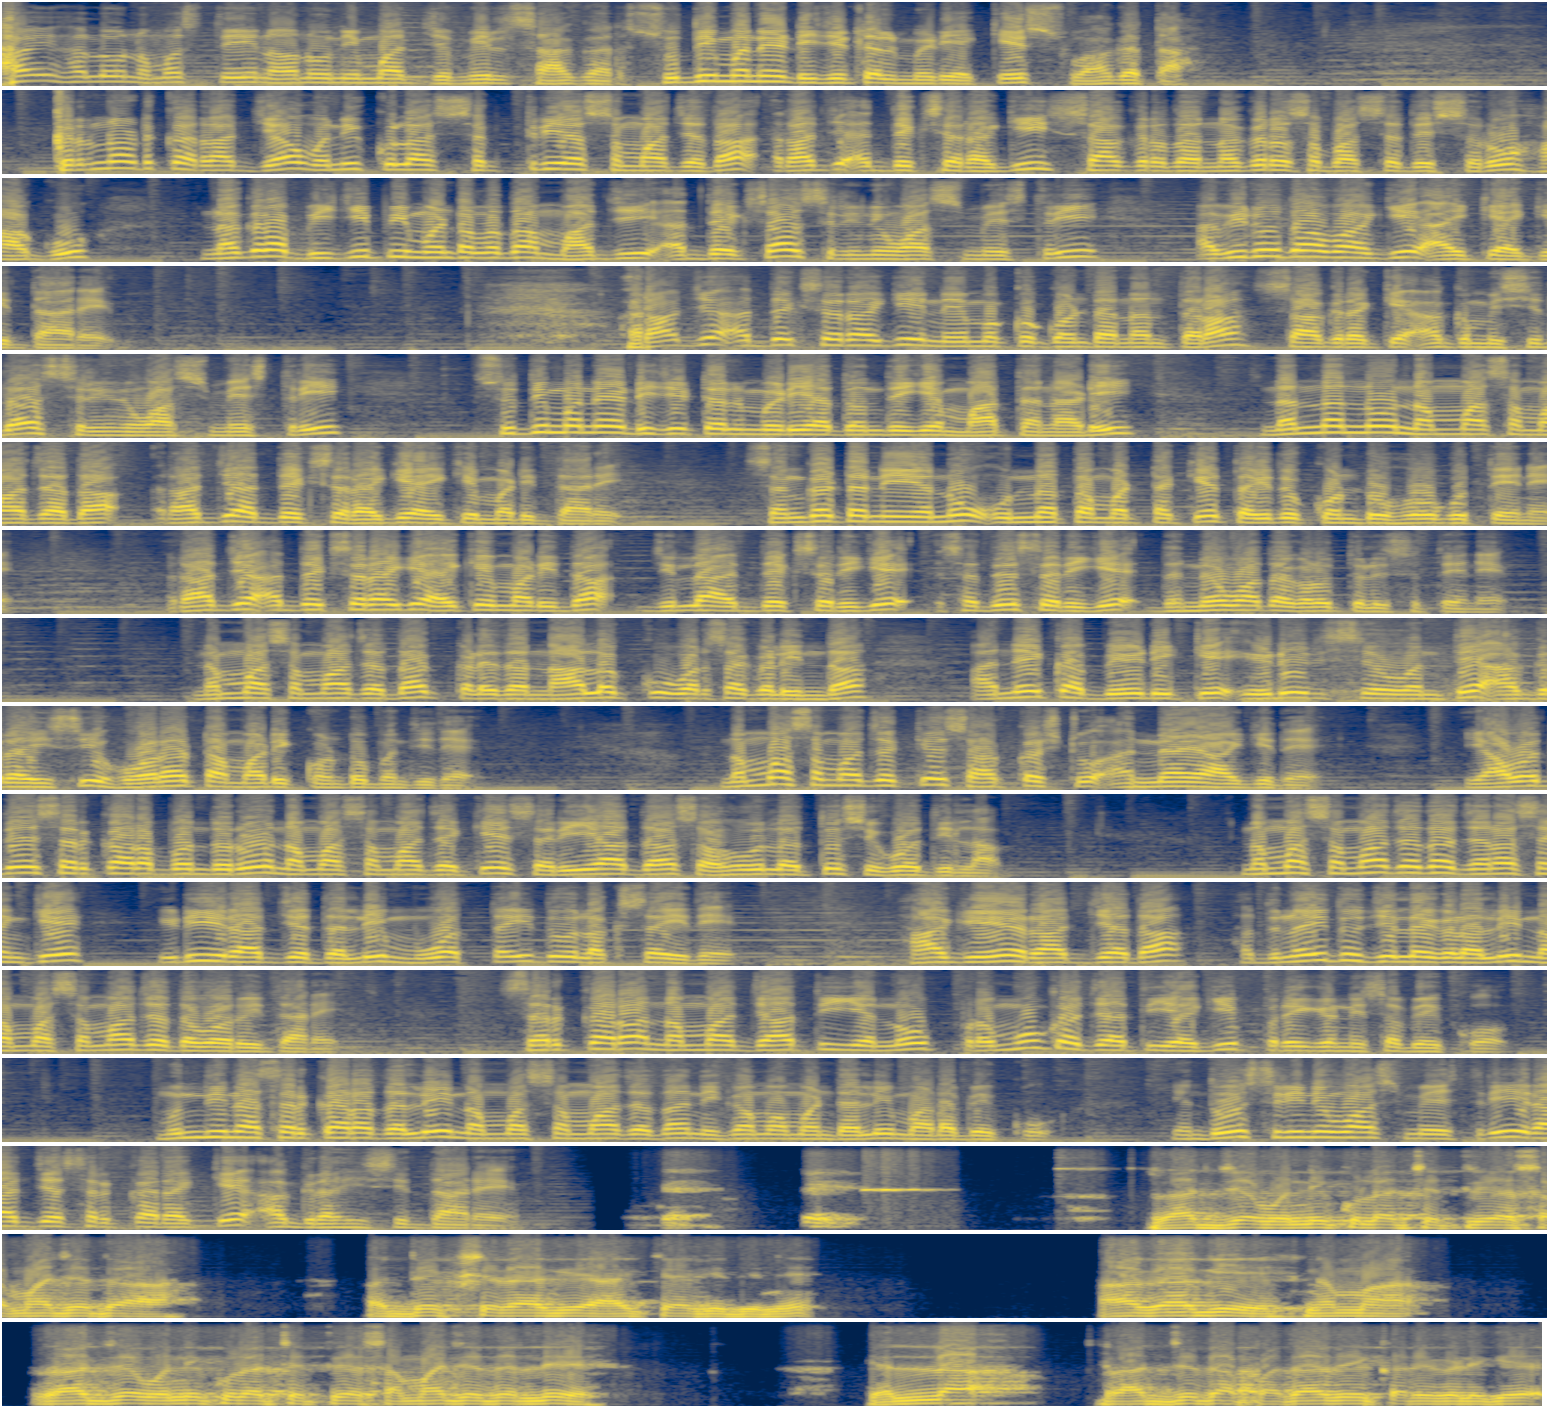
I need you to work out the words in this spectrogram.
Hi hello ನಮಸ್ತೆ. ನಾನು ನಿಮ್ಮ ಜಮೀಲ್ ಸಾಗರ್. ಸುದ್ದಿಮನೆ ಡಿಜಿಟಲ್ ಮೀಡಿಯಾಕ್ಕೆ ಸ್ವಾಗತ. ಕರ್ನಾಟಕ ರಾಜ್ಯ ವನಿಕುಲ ಕ್ಷತ್ರಿಯ ಸಮಾಜದ ರಾಜ್ಯ ಅಧ್ಯಕ್ಷರಾಗಿ ಸಾಗರದ ನಗರಸಭಾ ಸದಸ್ಯರು ಹಾಗೂ ನಗರ ಬಿಜೆಪಿ ಮಂಡಲದ ಮಾಜಿ ಅಧ್ಯಕ್ಷ ಶ್ರೀನಿವಾಸ್ ಮೇಸ್ತ್ರಿ ಅವಿರೋಧವಾಗಿ ಆಯ್ಕೆಯಾಗಿದ್ದಾರೆ. ರಾಜ್ಯ ಅಧ್ಯಕ್ಷರಾಗಿ ನೇಮಕಗೊಂಡ ನಂತರ ಸಾಗರಕ್ಕೆ ಆಗಮಿಸಿದ ಶ್ರೀನಿವಾಸ್ ಮೇಸ್ತ್ರಿ ಸುದ್ದಿಮನೆ ಡಿಜಿಟಲ್ ಮೀಡಿಯಾದೊಂದಿಗೆ ಮಾತನಾಡಿ, ನನ್ನನ್ನು ನಮ್ಮ ಸಮಾಜದ ರಾಜ್ಯ ಅಧ್ಯಕ್ಷರಾಗಿ ಆಯ್ಕೆ ಮಾಡಿದ್ದಾರೆ. ಸಂಘಟನೆಯನ್ನು ಉನ್ನತ ಮಟ್ಟಕ್ಕೆ ತೆಗೆದುಕೊಂಡು ಹೋಗುತ್ತೇನೆ. ರಾಜ್ಯ ಅಧ್ಯಕ್ಷರಾಗಿ ಆಯ್ಕೆ ಮಾಡಿದ ಜಿಲ್ಲಾ ಅಧ್ಯಕ್ಷರಿಗೆ, ಸದಸ್ಯರಿಗೆ ಧನ್ಯವಾದಗಳು ತಿಳಿಸುತ್ತೇನೆ. ನಮ್ಮ ಸಮಾಜದ ಕಳೆದ ನಾಲ್ಕು ವರ್ಷಗಳಿಂದ ಅನೇಕ ಬೇಡಿಕೆ ಈಡೇರಿಸುವಂತೆ ಆಗ್ರಹಿಸಿ ಹೋರಾಟ ಮಾಡಿಕೊಂಡು ಬಂದಿದೆ. ನಮ್ಮ ಸಮಾಜಕ್ಕೆ ಸಾಕಷ್ಟು ಅನ್ಯಾಯ ಆಗಿದೆ. ಯಾವುದೇ ಸರ್ಕಾರ ಬಂದರೂ ನಮ್ಮ ಸಮಾಜಕ್ಕೆ ಸರಿಯಾದ ಸವಲತ್ತು ಸಿಗೋದಿಲ್ಲ. ನಮ್ಮ ಸಮಾಜದ ಜನಸಂಖ್ಯೆ ಇಡೀ ರಾಜ್ಯದಲ್ಲಿ ಮೂವತ್ತೈದು ಲಕ್ಷ ಇದೆ. ಹಾಗೆಯೇ ರಾಜ್ಯದ ಹದಿನೈದು ಜಿಲ್ಲೆಗಳಲ್ಲಿ ನಮ್ಮ ಸಮಾಜದವರು ಇದ್ದಾರೆ. ಸರ್ಕಾರ ನಮ್ಮ ಜಾತಿಯನ್ನು ಪ್ರಮುಖ ಜಾತಿಯಾಗಿ ಪರಿಗಣಿಸಬೇಕು. ಮುಂದಿನ ಸರ್ಕಾರದಲ್ಲಿ ನಮ್ಮ ಸಮಾಜದ ನಿಗಮ ಮಂಡಳಿ ಮಾಡಬೇಕು ಎಂದು ಶ್ರೀನಿವಾಸ್ ಮೇಸ್ತ್ರಿ ರಾಜ್ಯ ಸರ್ಕಾರಕ್ಕೆ ಆಗ್ರಹಿಸಿದ್ದಾರೆ. ರಾಜ್ಯ ವನ್ನಿಕುಲ ಛತ್ರಿಯ ಸಮಾಜದ ಅಧ್ಯಕ್ಷರಾಗಿ ಆಯ್ಕೆಯಾಗಿದ್ದೀನಿ. ಹಾಗಾಗಿ ನಮ್ಮ ರಾಜ್ಯ ವನಿಕುಲ ಛತ್ರಿಯ ಸಮಾಜದಲ್ಲಿ ಎಲ್ಲ ರಾಜ್ಯದ ಪದಾಧಿಕಾರಿಗಳಿಗೆ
